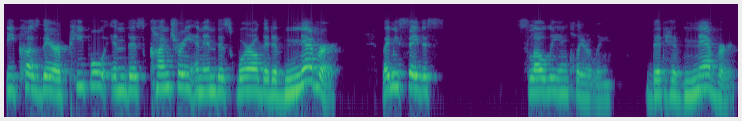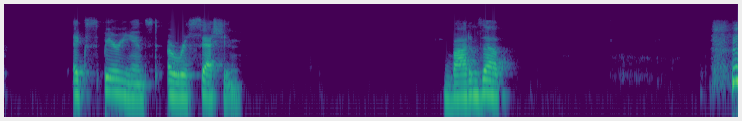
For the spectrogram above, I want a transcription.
because there are people in this country and in this world that have never, let me say this slowly and clearly, that have never experienced a recession. Bottoms up.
